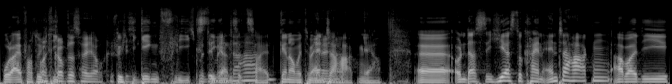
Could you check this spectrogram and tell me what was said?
wo du einfach Oh, durch die habe ich auch durch die Gegend fliegst die ganze Enterhaken? Zeit. Genau, mit dem Ja, ja. Enterhaken, ja. Äh, und das, hier hast du keinen Enterhaken, aber die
